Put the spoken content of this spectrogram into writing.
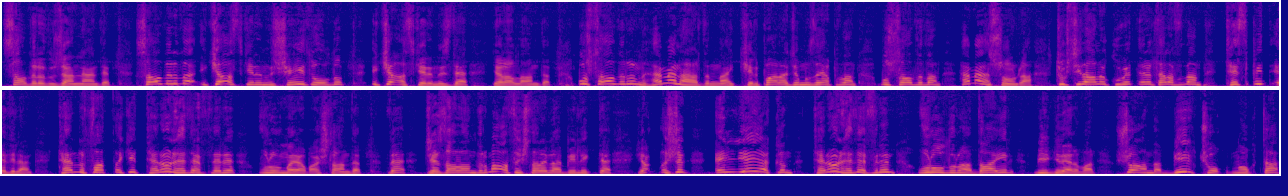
saldırı düzenlendi. Saldırıda iki askerimiz şehit oldu, iki askerimiz de yaralandı. Bu saldırının hemen ardından kirpi aracımıza yapılan bu saldırıdan hemen sonra Türk Silahlı Kuvvetleri tarafından tespit edilen terrifattaki terör hedefleri vurulmaya başlandı. Ve cezalandırma atışlarıyla birlikte yaklaşık 50'ye yakın terör hedefinin vurulduğuna dair bilgiler var. Şu anda birçok nokta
